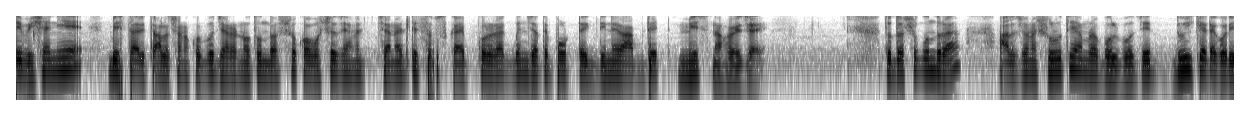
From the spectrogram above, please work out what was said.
এই বিষয় নিয়ে বিস্তারিত আলোচনা করব। যারা নতুন দর্শক, অবশ্যই চ্যানেলটি সাবস্ক্রাইব করে রাখবেন যাতে প্রত্যেক দিনের আপডেট মিস না হয়ে যায়। তো দর্শক বন্ধুরা, আলোচনা শুরুতে আমরা বলব যে দুই ক্যাটাগরি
